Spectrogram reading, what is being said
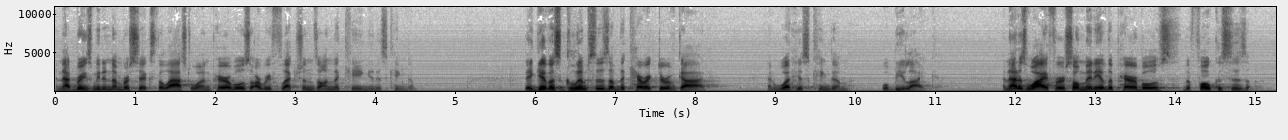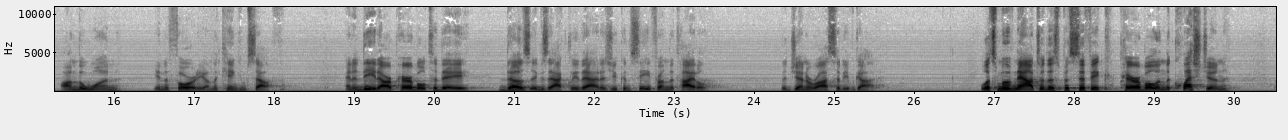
And that brings me to number six, the last one. Parables are reflections on the King and His kingdom. They give us glimpses of the character of God and what His kingdom will be like. And that is why, for so many of the parables, the focus is on the one in authority, on the King Himself. And indeed, our parable today does exactly that, as you can see from the title The Generosity of God. Let's move now to the specific parable and the question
